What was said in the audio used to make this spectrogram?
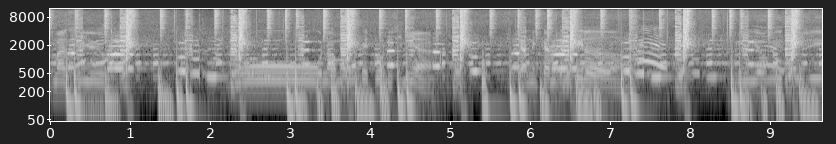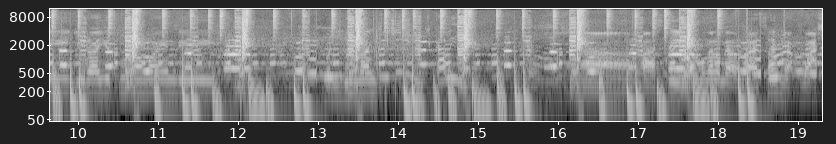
Lihat Mas. Oh, namanya Petro di sini ya. Ikan-ikan kecil. Yang itu si Jirayut main di bendungan sekali. Nah, pasti kamu kalau nggak basah nggak puas.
